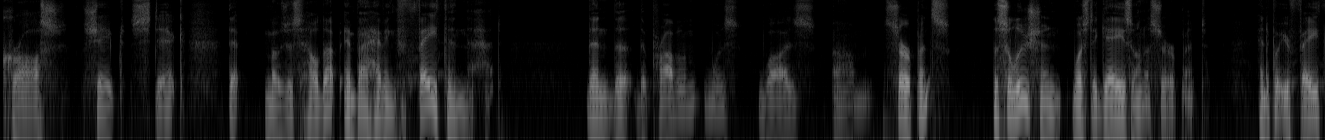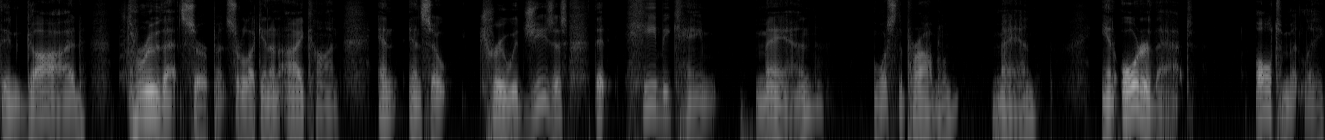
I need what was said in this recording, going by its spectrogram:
cross shaped stick, that Moses held up. And by having faith in that, then the, the problem was, was um, serpents. The solution was to gaze on a serpent and to put your faith in God through that serpent, sort of like in an icon. And and so true with Jesus that he became man. What's the problem? Man. In order that ultimately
